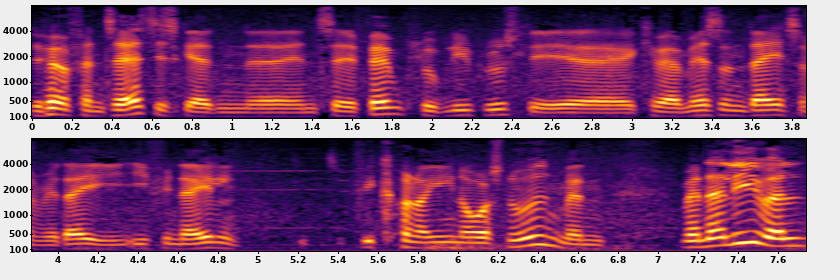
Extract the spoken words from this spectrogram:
Det er fantastisk, at en, øh, en C5-klub lige pludselig øh, kan være med sådan en dag som i dag i, i finalen. Vi går nok en over snuden, men, men alligevel,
